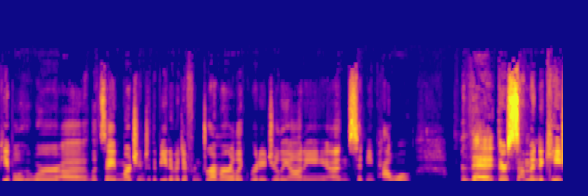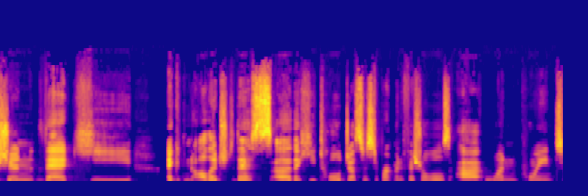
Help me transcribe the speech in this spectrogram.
people who were, uh, let's say, marching to the beat of a different drummer, like Rudy Giuliani and Sidney Powell that there's some indication that he acknowledged this, uh, that he told Justice Department officials at one point,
